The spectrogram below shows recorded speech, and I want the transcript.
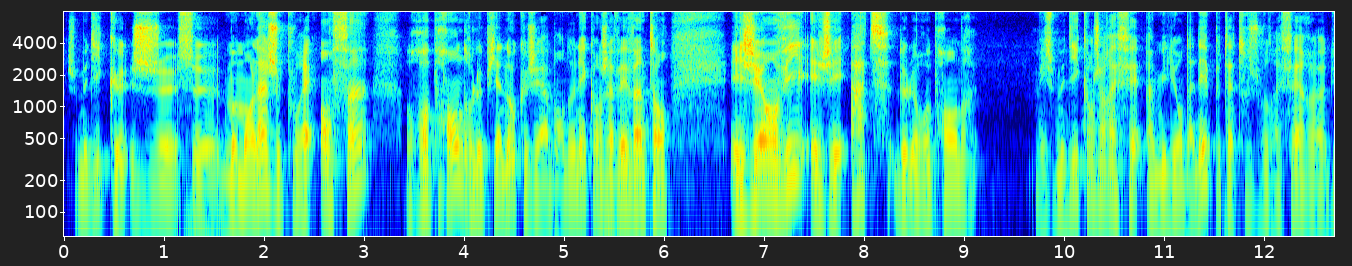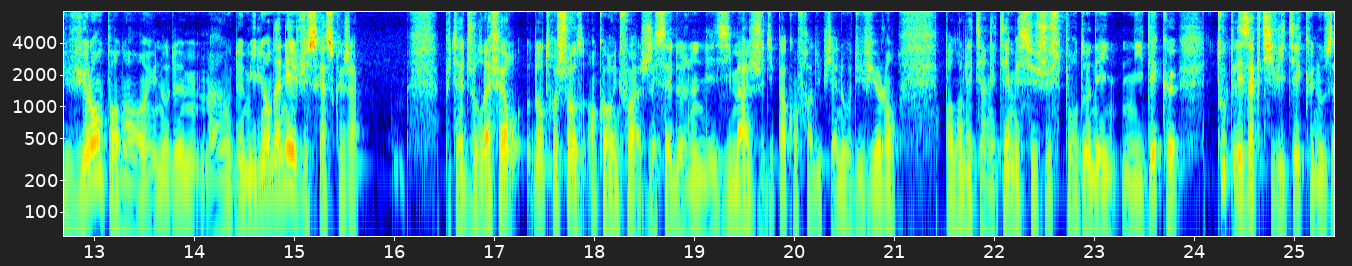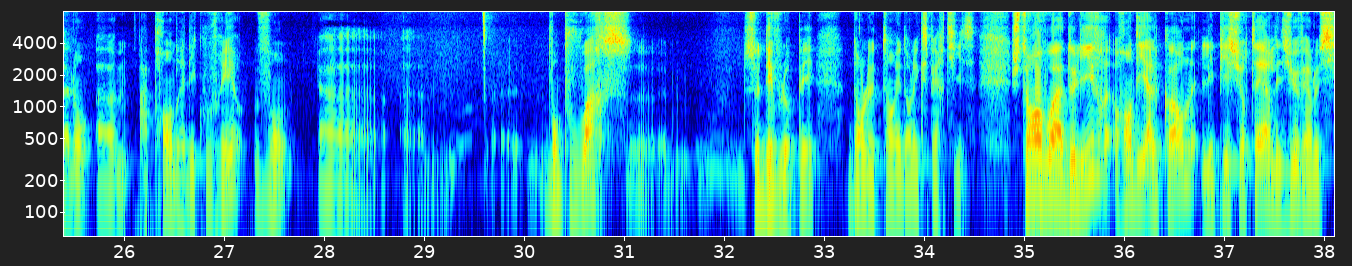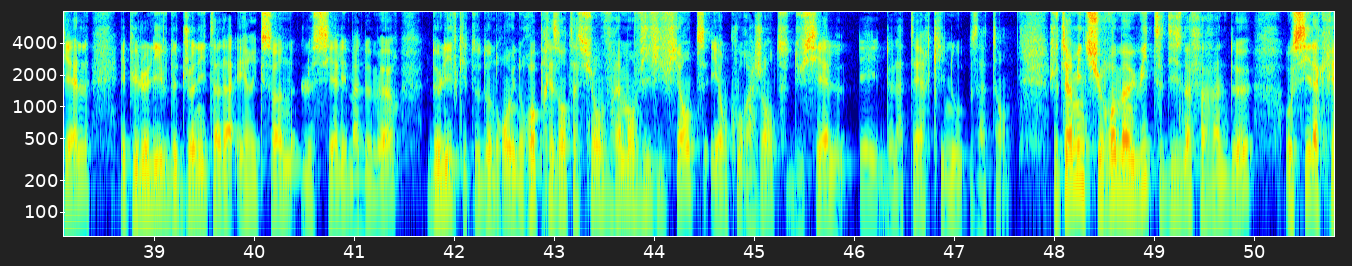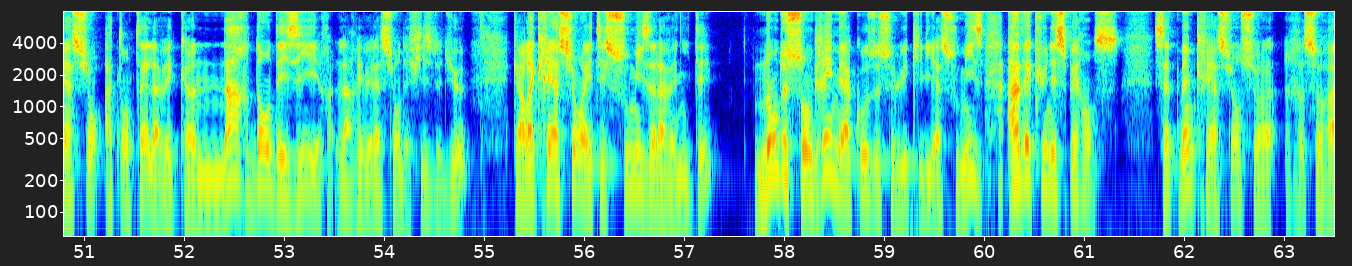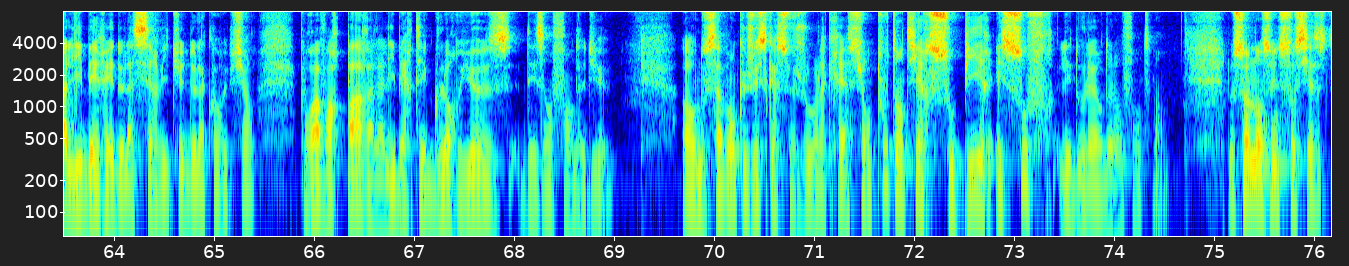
Je me dis que ce moment-là, je pourrais enfin reprendre le piano que j'ai abandonné quand j'avais 20 ans. Et j'ai envie et j'ai hâte de le reprendre. Mais je me dis, quand j'aurai fait un million d'années, peut-être je voudrais faire euh, du violon pendant un ou deux millions d'années jusqu'à ce que j'apprenne Peut-être je voudrais faire d'autres choses. Encore une fois, j'essaie de donner des images. Je ne dis pas qu'on fera du piano ou du violon pendant l'éternité, mais c'est juste pour donner une, idée que toutes les activités que nous allons euh, apprendre et découvrir vont, euh, euh, vont pouvoir se développer dans le temps et dans l'expertise. Je te renvoie à deux livres, Randy Alcorn, Les pieds sur terre, les yeux vers le ciel, et puis le livre de Johnny Tada Erickson, Le ciel est ma demeure, deux livres qui te donneront une représentation vraiment vivifiante et encourageante du ciel et de la terre qui nous attend. Je termine sur Romains 8, 19 à 22. Aussi la création attend-elle avec un ardent désir la révélation des fils de Dieu, car la création a été soumise à la vanité, non de son gré, mais à cause de celui qui l'y a soumise, avec une espérance. Cette même création sera, libérée de la servitude de la corruption, pour avoir part à la liberté glorieuse des enfants de Dieu. Or, nous savons que jusqu'à ce jour, la création tout entière soupire et souffre les douleurs de l'enfantement. Nous sommes dans une,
